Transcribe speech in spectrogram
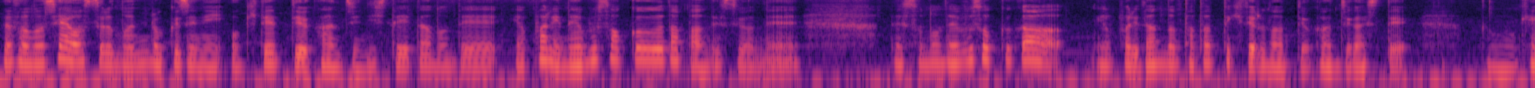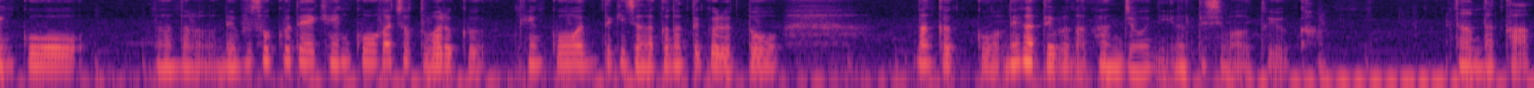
でそのシェアをするのに6時に起きてっていう感じにしていたのでやっぱり寝不足だったんですよね。でその寝不足がやっぱりだんだんたたってきてるなっていう感じがしてもう健康なんだろうな寝不足で健康がちょっと悪く健康的じゃなくなってくるとなんかこうネガティブな感情になってしまうというかなんだか、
